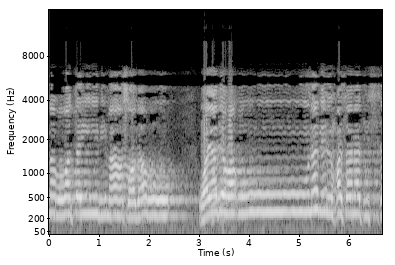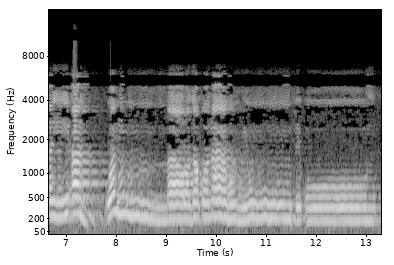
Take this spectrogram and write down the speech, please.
مرتين بما صبروا ويدرؤون بالحسنة السيئة ومما رزقناهم ينفقون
